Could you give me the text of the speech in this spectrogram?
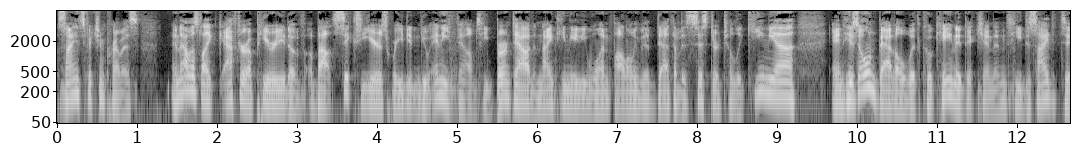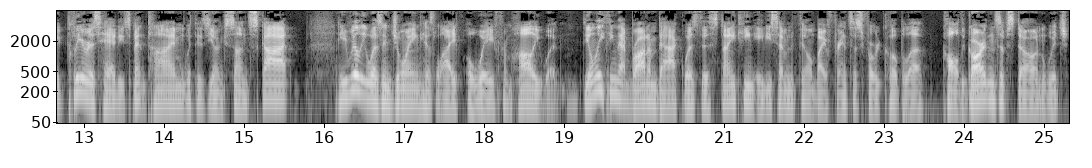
science fiction premise. And that was like after a period of about six years where he didn't do any films. He burnt out in 1981 following the death of his sister to leukemia and his own battle with cocaine addiction. And he decided to clear his head. He spent time with his young son, Scott. He really was enjoying his life away from Hollywood. The only thing that brought him back was this 1987 film by Francis Ford Coppola called Gardens of Stone, which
